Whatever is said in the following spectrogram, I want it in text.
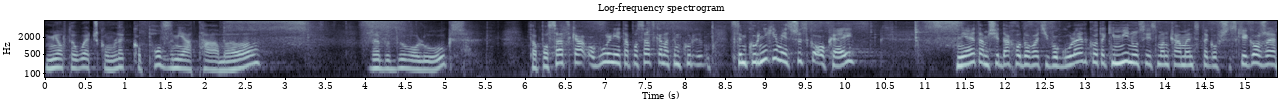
miotełeczką lekko pozmiatamy, żeby było luks. Ta posadzka, ogólnie ta posadzka na tym z tym kurnikiem jest wszystko ok. Nie, tam się da hodować i w ogóle, tylko taki minus jest mankament tego wszystkiego, że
